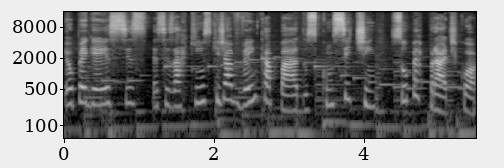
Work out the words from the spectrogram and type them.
eu peguei esses, esses arquinhos que já vem capados com cetim, super prático, ó.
